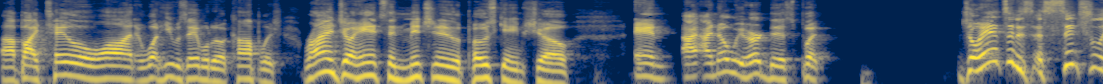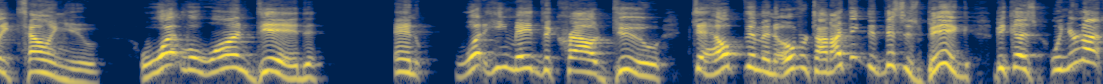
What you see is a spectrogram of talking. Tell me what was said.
uh, by Taylor Lewan and what he was able to accomplish. Ryan Johansen mentioned in the post game show, and I, I know we heard this, but Johansen is essentially telling you what Lewan did and what he made the crowd do to help them in overtime. I think that this is big because when you're not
